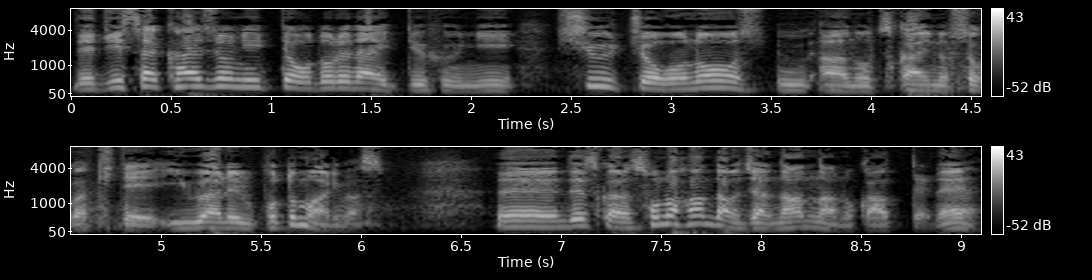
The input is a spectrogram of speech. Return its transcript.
で、実際会場に行って踊れないっていうふうに、州長の、あの、使いの人が来て言われることもあります。えー、ですから、その判断はじゃあ何なのかってね、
